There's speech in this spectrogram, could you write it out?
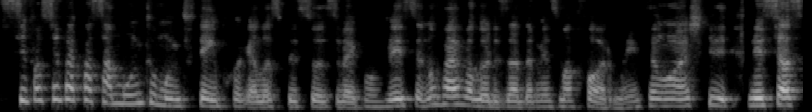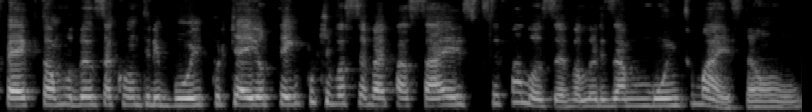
se você vai passar muito, muito tempo com aquelas pessoas e vai conviver, você não vai valorizar da mesma forma. Então, eu acho que nesse aspecto a mudança contribui, porque aí o tempo que você vai passar é isso que você falou, você vai valorizar muito mais. Então,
